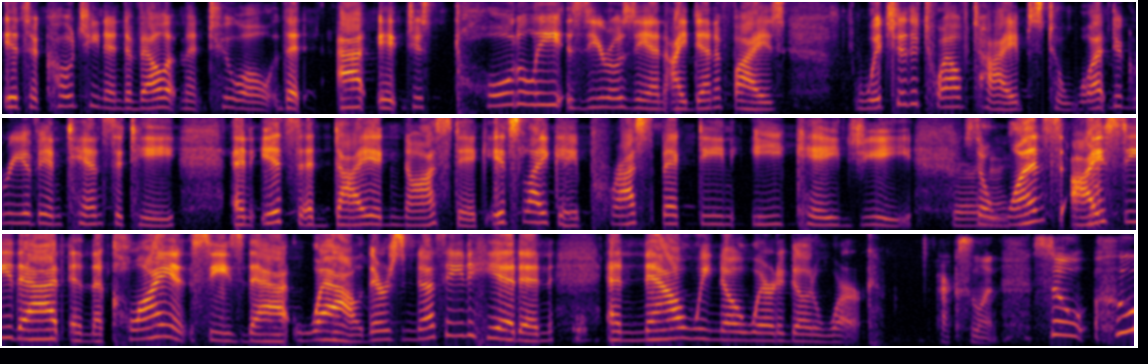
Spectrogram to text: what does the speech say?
it's a coaching and development tool that at it just totally zeroes in, identifies which of the 12 types to what degree of intensity and it's a diagnostic. It's like a prospecting ekg very so nice. once i see that and the client sees that wow there's nothing hidden and now we know where to go to work Excellent. So, who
